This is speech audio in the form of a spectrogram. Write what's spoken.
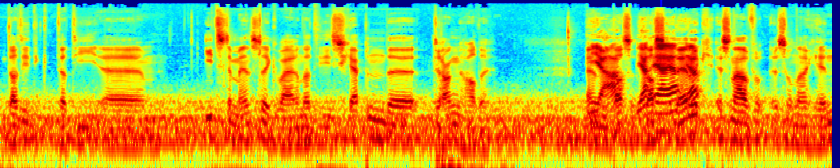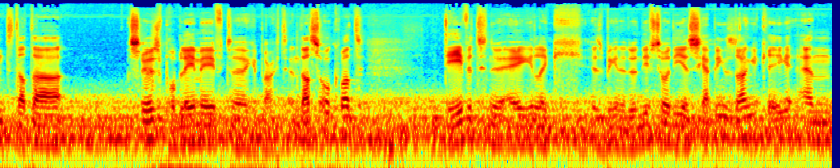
dat die, dat die iets te menselijk waren, dat die die scheppende drang hadden. En Ja, dat, ja, dat is ja, ja, ja. uiteindelijk Is, naar, is er naar gehint dat dat serieuze problemen heeft eh, gebracht. En dat is ook wat David nu eigenlijk is beginnen doen. Die heeft zo die scheppingsdrang gekregen en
